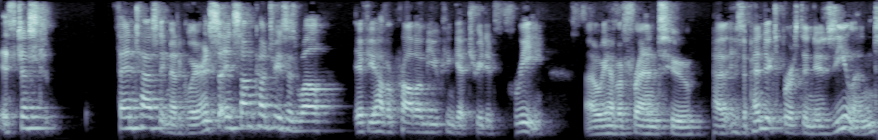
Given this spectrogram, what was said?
it's just fantastic medical care. And so in some countries as well, if you have a problem, you can get treated free. Uh, we have a friend who had his appendix burst in New Zealand,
